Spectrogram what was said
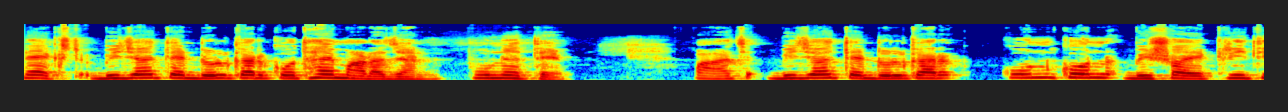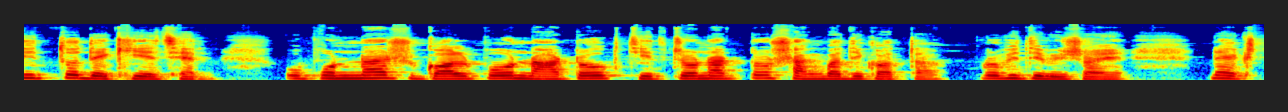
নেক্সট, বিজয় তেন্ডুলকার কোথায় মারা যান? পুনেতে। পাঁচ, বিজয় তেন্ডুলকার কোন কোন বিষয়ে কৃতিত্ব দেখিয়েছেন? উপন্যাস, গল্প, নাটক, চিত্রনাট্য, সাংবাদিকতা। প্রভৃতি বিষয়ে। নেক্সট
